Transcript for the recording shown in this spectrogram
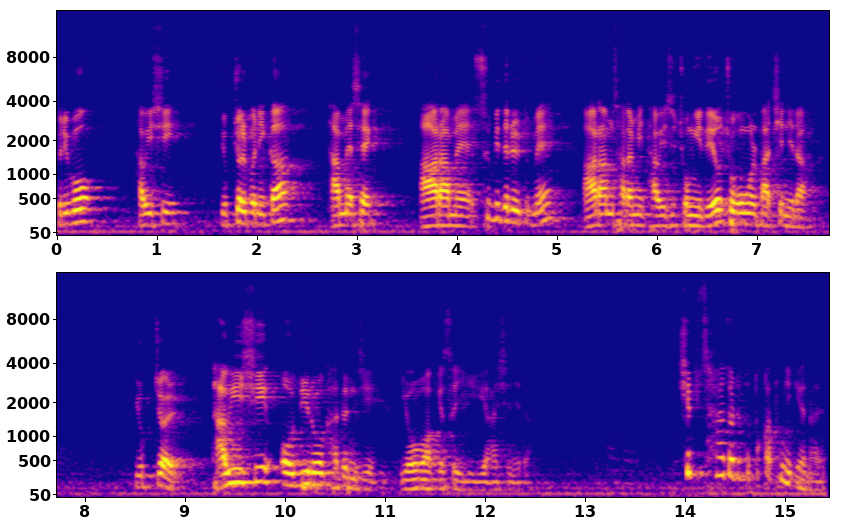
그리고 다윗이 6절 보니까 다메색 아람의 수비대를 두매 아람 사람이 다윗의 종이 되어 조공을 바치니라. 6절 다윗이 어디로 가든지 여호와께서 이기게 하시니라. 14절에도 똑같은 얘기 해놔요.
